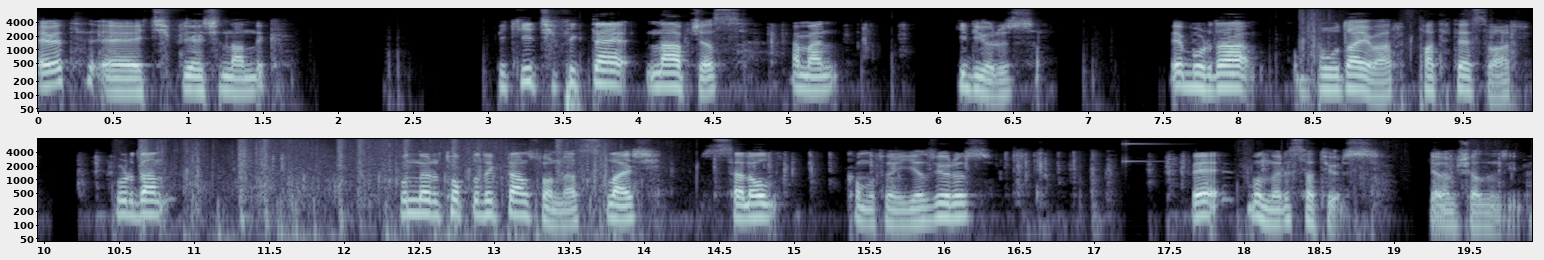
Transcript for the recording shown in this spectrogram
Evet, eee çiftliğe ışınlandık. Peki çiftlikte ne yapacağız? Hemen gidiyoruz. Ve burada buğday var, patates var. Buradan Bunları topladıktan sonra slash selol komutunu yazıyoruz. Ve bunları satıyoruz. Yanılmış olduğunuz gibi.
